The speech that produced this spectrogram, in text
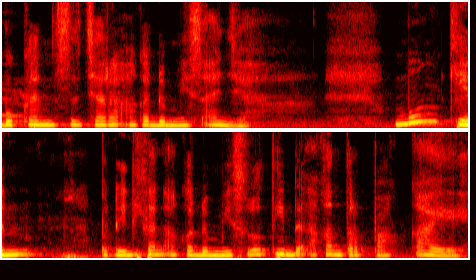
bukan secara akademis aja mungkin pendidikan akademis lo tidak akan terpakai.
